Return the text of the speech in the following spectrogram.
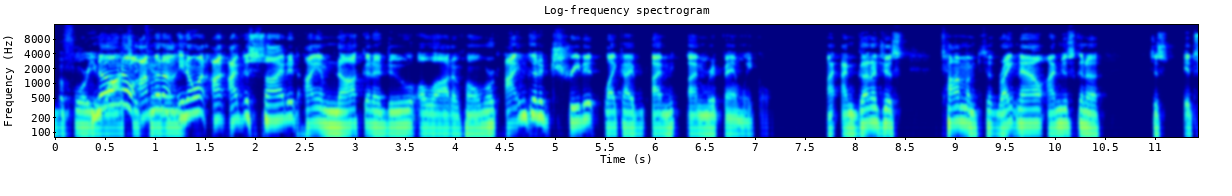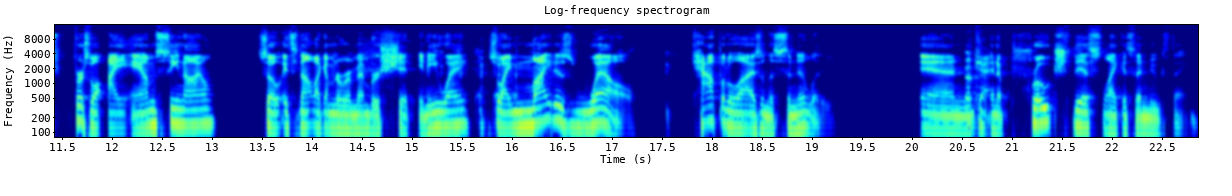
before you no, no, it? I'm gonna. You know what? I, I've decided I am not gonna do a lot of homework. I'm gonna treat it like I, I'm I'm Rip Van Winkle. I, I'm gonna just Tom. I'm t- right now. I'm just gonna just. It's first of all, I am senile, so it's not like I'm gonna remember shit anyway. so I might as well capitalize on the senility and Okay. and approach this like it's a new thing.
